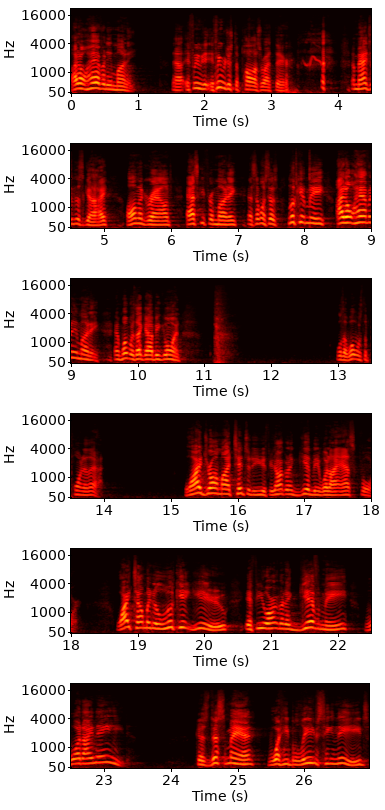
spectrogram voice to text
I don't have any money. Now, if we, if we were just to pause right there, imagine this guy on the ground asking for money, and someone says, Look at me, I don't have any money. And what would that guy be going? Well, then what was the point of that? Why draw my attention to you if you're not going to give me what I ask for? Why tell me to look at you if you aren't going to give me what I need? Because this man, what he believes he needs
